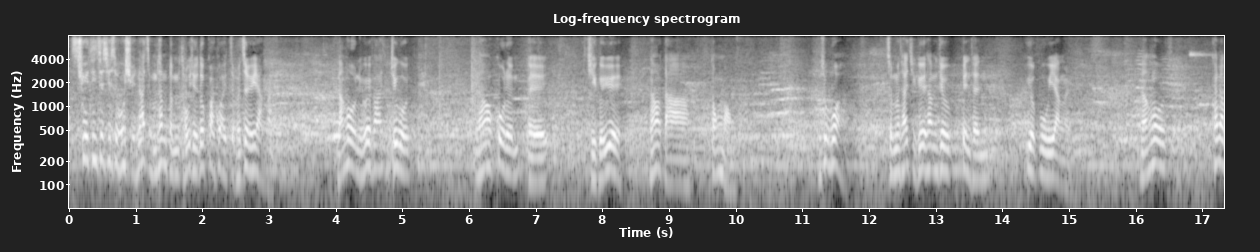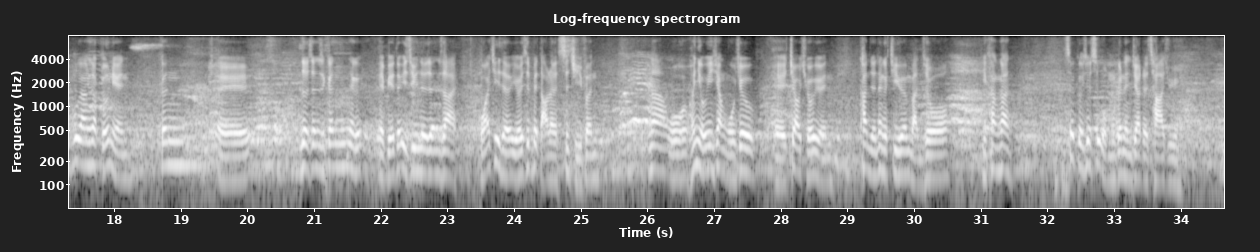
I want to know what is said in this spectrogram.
确定这些是我选的，那怎么他们怎么投球都怪怪，怎么这样啊？然后你会发现，结果，然后过了呃几个月，然后打东盟，我说哇，怎么才几个月他们就变成又不一样了？然后看到不一样，到隔年。跟呃热身是跟那个诶别队一支热身赛，我还记得有一次被打了十几分，那我很有印象，我就诶叫球员看着那个积分板说，你看看，这个就是我们跟人家的差距，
